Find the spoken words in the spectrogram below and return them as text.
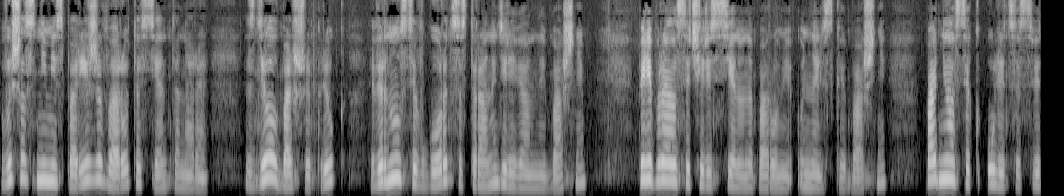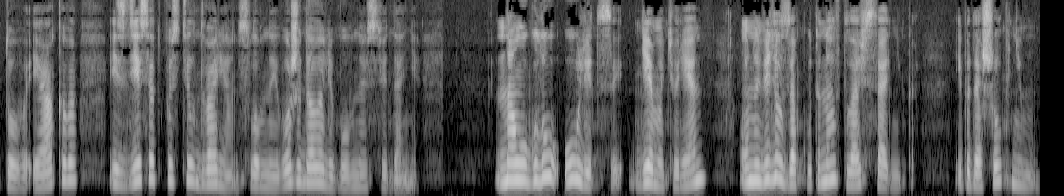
вышел с ними из Парижа в ворота Сент-Анаре, сделал большой крюк, вернулся в город со стороны деревянной башни, переправился через Сену на пароме у Нельской башни, поднялся к улице Святого Иакова и здесь отпустил дворян, словно его ожидало любовное свидание. На углу улицы Гема-Тюрен он увидел закутанного в плащ всадника и подошел к нему.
